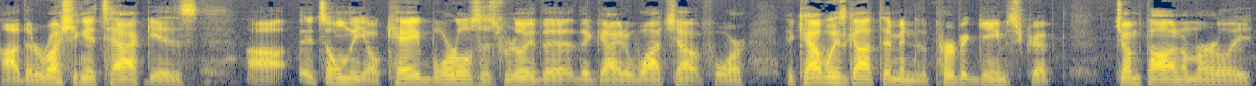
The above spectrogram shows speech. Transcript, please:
Uh, their rushing attack is uh, it's only okay. Bortles is really the the guy to watch out for. The Cowboys got them into the perfect game script, jumped on them early,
